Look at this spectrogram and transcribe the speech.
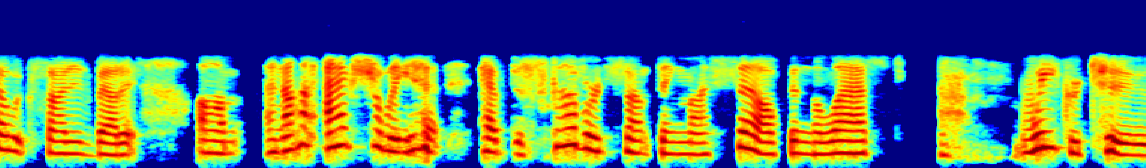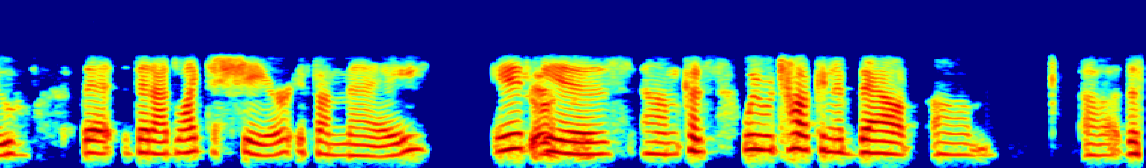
so excited about it. Um, and I actually have discovered something myself in the last week or two that that I'd like to share, if I may. It sure. is because um, we were talking about um, uh, the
